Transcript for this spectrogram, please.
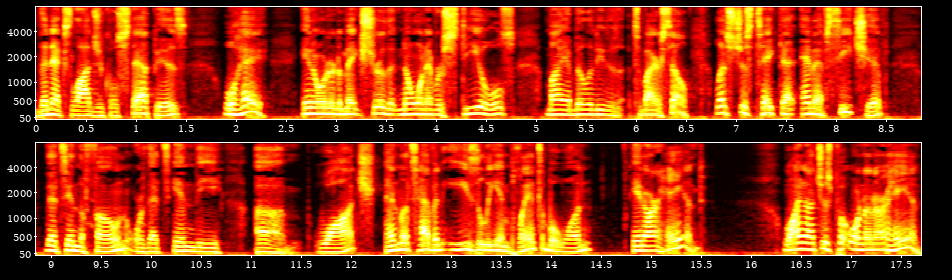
the next logical step is well, hey, in order to make sure that no one ever steals my ability to, to buy or sell. Let's just take that NFC chip that's in the phone or that's in the um, watch and let's have an easily implantable one in our hand. Why not just put one in our hand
